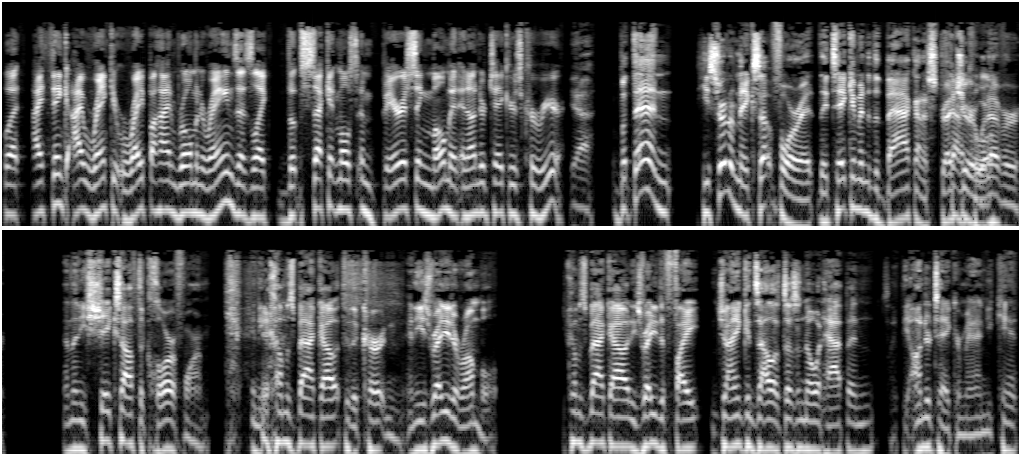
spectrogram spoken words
But I think I rank it right behind Roman Reigns as like the second most embarrassing moment in Undertaker's career. Yeah. But then he sort of makes up for it. They take him into the back on a stretcher Kinda or whatever, and then he shakes off the chloroform and he comes back out through the curtain and he's ready to rumble. Comes back out, he's ready to fight. Giant Gonzalez doesn't know what happened. It's like the Undertaker, man. You can't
